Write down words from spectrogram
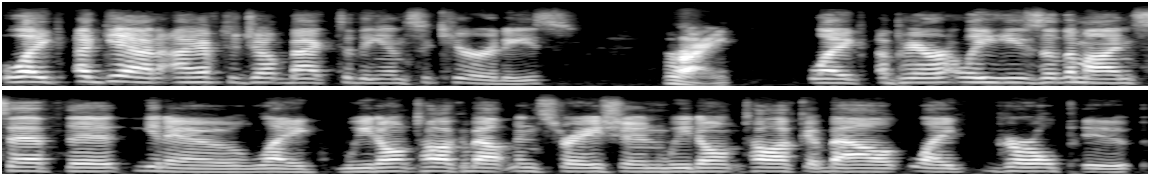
like again i have to jump back to the insecurities. Right. Like apparently he's of the mindset that you know like we don't talk about menstruation we don't talk about like girl poop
